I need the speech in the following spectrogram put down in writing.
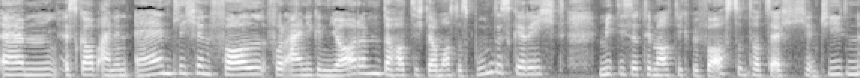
Ähm, es gab einen ähnlichen Fall vor einigen Jahren. Da hat sich damals das Bundesgericht mit dieser Thematik befasst und tatsächlich entschieden,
